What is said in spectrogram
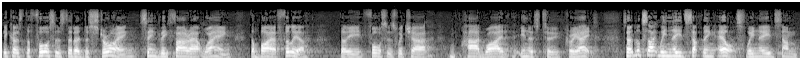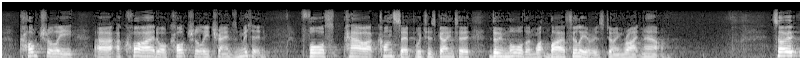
because the forces that are destroying seem to be far outweighing the biophilia, the forces which are hardwired in us to create. So it looks like we need something else. We need some culturally uh, acquired or culturally transmitted force power concept which is going to do more than what biophilia is doing right now. So,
